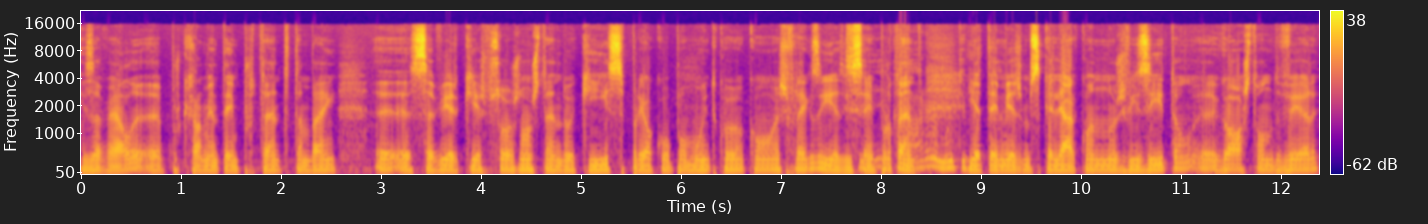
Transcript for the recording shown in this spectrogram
Isabel, uh, porque realmente é importante também uh, saber que as pessoas não estando aqui se preocupam muito com, com as freguesias. Isso é sim, é importante. Claro, é importante. E até mesmo, se calhar, quando nos visitam, gostam de ver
